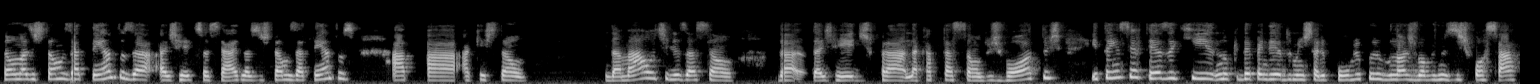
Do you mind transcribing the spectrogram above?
Então, nós estamos atentos às redes sociais, nós estamos atentos à, à, à questão da má utilização da, das redes pra, na captação dos votos e tenho certeza que, no que depender do Ministério Público, nós vamos nos esforçar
